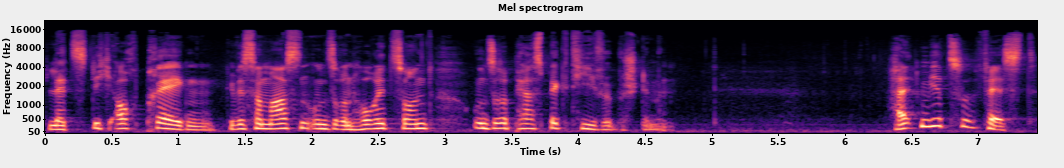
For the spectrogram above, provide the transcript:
letztlich auch prägen, gewissermaßen unseren Horizont, unsere Perspektive bestimmen. Halten wir fest,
